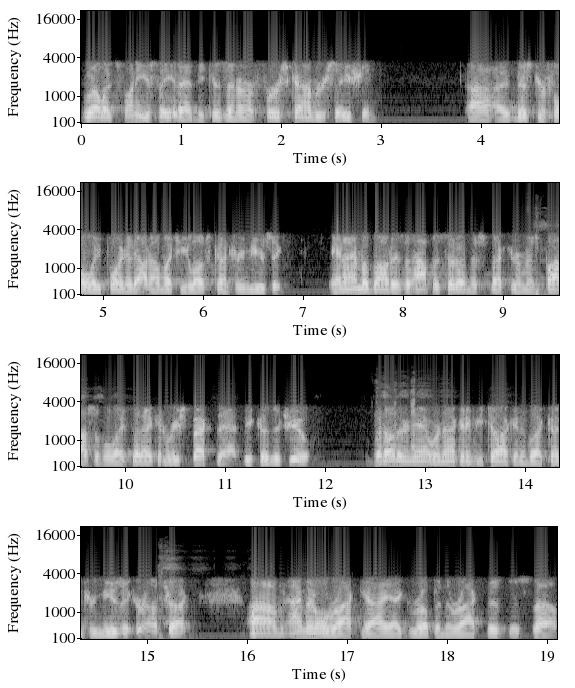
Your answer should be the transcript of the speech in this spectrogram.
Well, it's funny you say that because in our first conversation, uh, Mr. Foley pointed out how much he loves country music and I'm about as opposite on the spectrum as possible. I said I can respect that because it's you. But other than that, we're not going to be talking about country music around Chuck. Um, I'm an old rock guy. I grew up in the rock business. Um,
